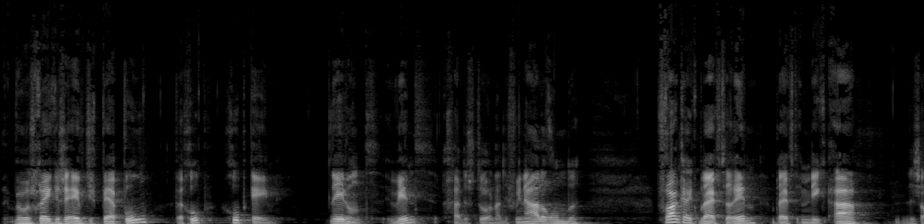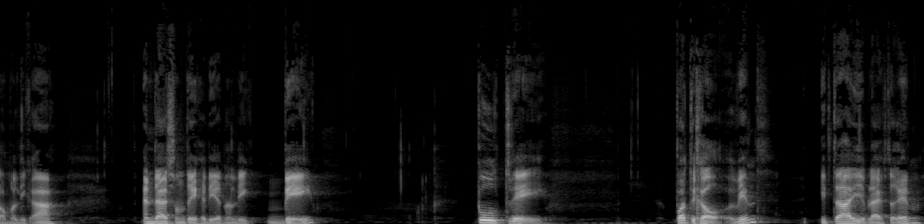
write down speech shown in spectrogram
We bespreken ze eventjes per pool, per groep. Groep 1. Nederland wint, gaat dus door naar de finale ronde. Frankrijk blijft erin, blijft in League A. Dit is allemaal League A. En Duitsland degradeert naar League B. Pool 2. Portugal wint, Italië blijft erin.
